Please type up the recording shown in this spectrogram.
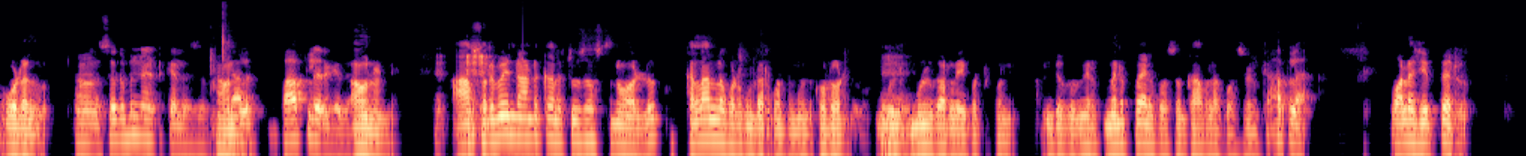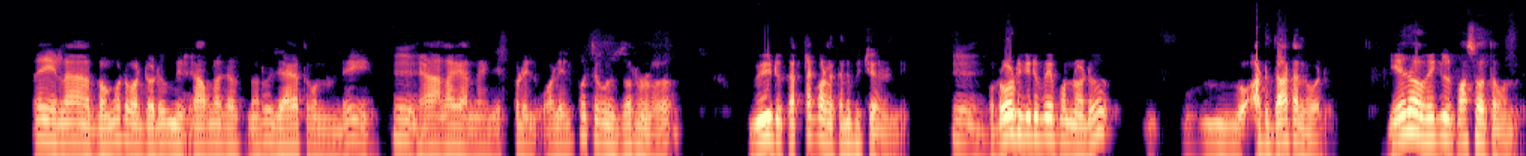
ఓడల్లో సురభి నాటకాలు. చాలా పాపులర్ కదా. అవునండి. ఆ సురభి నాటకాలు చూసి వస్తున్న వాళ్ళు కళ్ళాల్లో పడుకుంటారు కొంతమంది కుర్రోళ్ళు. ముళ్ళు కర్రలు పట్టుకొని. అంటే మిరప మిరపకాయల కోసం కాపలా కోసం. కాపలా. వాళ్ళు చెప్పారు అరే ఇలా దొంగట పడ్డాడు మీరు కాపలాకి వెళ్తున్నారు జాగ్రత్తగా ఉండండి. ఉమ్, "యా, అలాగే అన్న చెప్పి వాళ్ళు వాళ్ళు వెళ్ళిపోతే కొంచెం దూరంలో వీడు కరెక్ట్గా వాళ్ళు కనిపించాడండి. ఉమ్, రోడ్డుకి ఇటువైపు ఉన్నాడు అటు దాటాలి వాడు. ఏదో వెహికల్ పాస్ అవుతా ఉంది.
